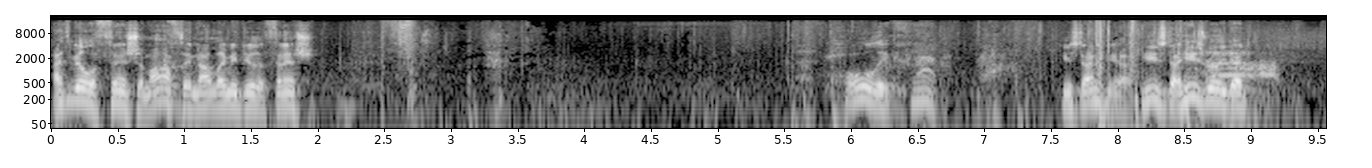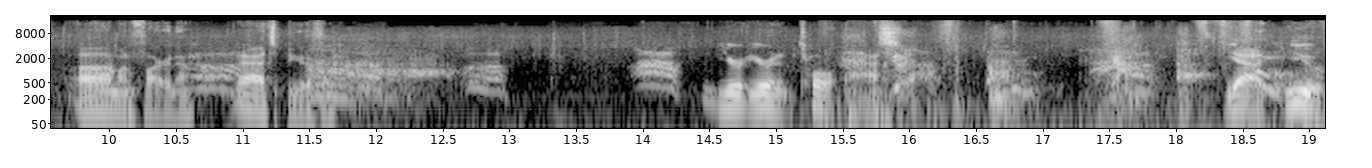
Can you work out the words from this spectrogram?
I have to be able to finish them off. They not let me do the finish. Holy crap. He's done? Yeah, he's done. He's really dead. Oh, I'm on fire now. That's beautiful. You're you're a total ass. Yeah, you.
